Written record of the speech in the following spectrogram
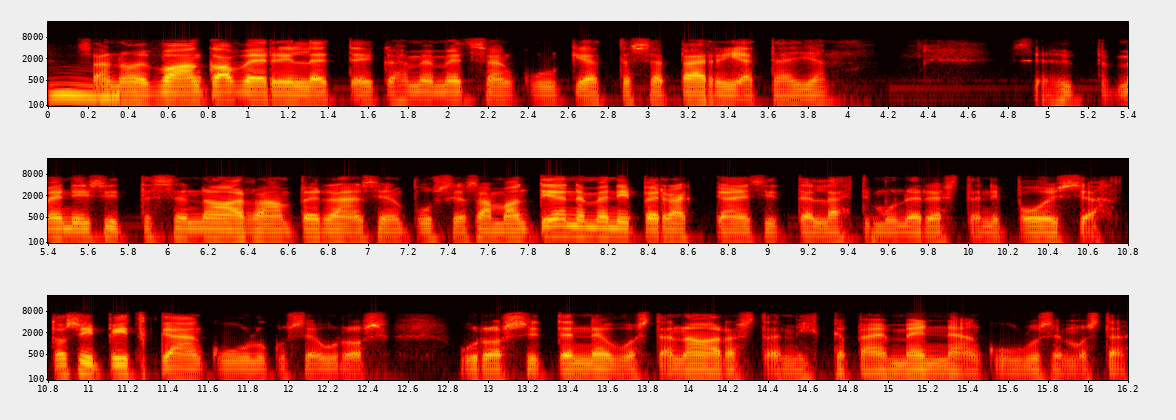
mm. sanoin vaan kaverille, että eiköhän me metsän kulkea tässä pärjätä ja se hyppä, meni sitten se naaraan perään siihen pussi ja saman tien ne meni peräkkäin sitten lähti mun edestäni pois. Ja tosi pitkään kuulu, kun se uros, uros sitten neuvosta naarasta, mihinkä päin mennään, kuulu semmoista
